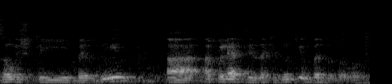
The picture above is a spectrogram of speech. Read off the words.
залишити її без змін, а апеляції захисників без задоволення.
